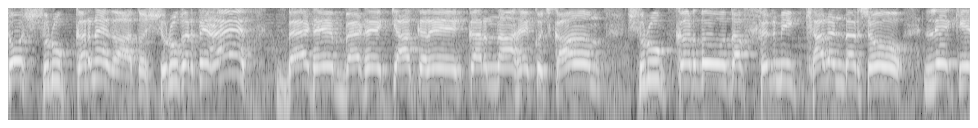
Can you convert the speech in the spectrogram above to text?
show शुरू करने का तो शुरू करते हैं बैठे बैठे क्या करे करना है कुछ काम शुरू कर दो द फिल्मी कैलेंडर शो लेके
